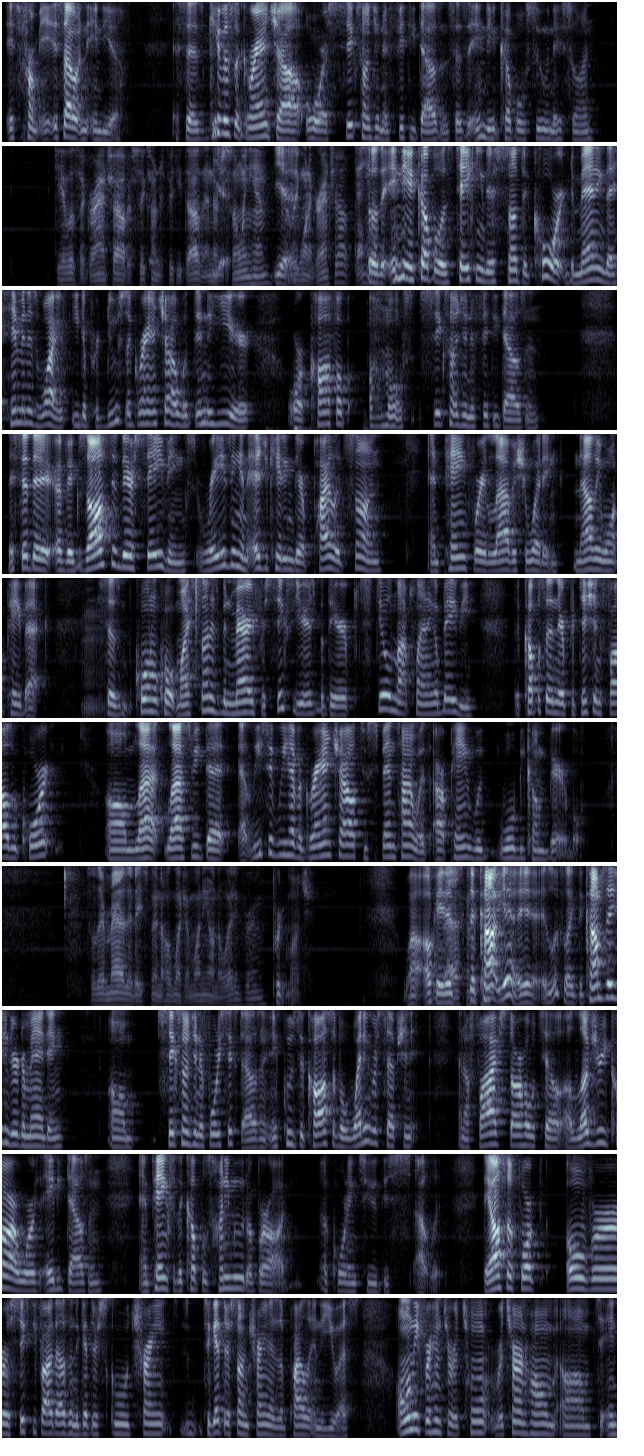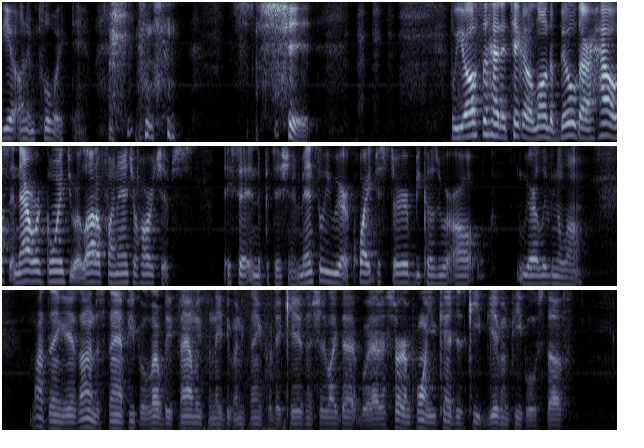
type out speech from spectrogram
it's from. It's out in India. It says, "Give us a grandchild or six hundred and fifty thousand," says the Indian couple suing their son. Give us a grandchild or six hundred fifty thousand, and they're Yeah. suing him. Yeah. because they want a grandchild. Dang. So the Indian couple is taking their son to court, demanding that him and his wife either produce a grandchild within a year or cough up almost six hundred and fifty thousand. They said they have exhausted their savings, raising and educating their pilot son, and paying for a lavish wedding. Now they want payback. It says, quote unquote, my son has been married for six years, but they're still not planning a baby. The couple said in their petition filed with court um, la- last week that at least if we have a grandchild to spend time with, our pain will, will become bearable. so they're mad that they spent a whole bunch of money on the wedding for him. Pretty much. Wow. Okay. The, the com- yeah yeah it looks like the compensation they're demanding, um, six hundred and forty six thousand includes the cost of a wedding reception and a five star hotel, a luxury car worth eighty thousand, and paying for the couple's honeymoon abroad, according to this outlet. They also forked over sixty five thousand to get their school trained to get their son trained as a pilot in the U.S. Only for him to return return home um, to India unemployed. Damn. Shit. We also had to take out a loan to build our house, and now we're going through a lot of financial hardships. They said in the petition. Mentally, we are quite disturbed because we are all we are living alone. My thing is, I understand people love their families and they do anything for their kids and shit like that. But at a certain point, you can't just keep giving people stuff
